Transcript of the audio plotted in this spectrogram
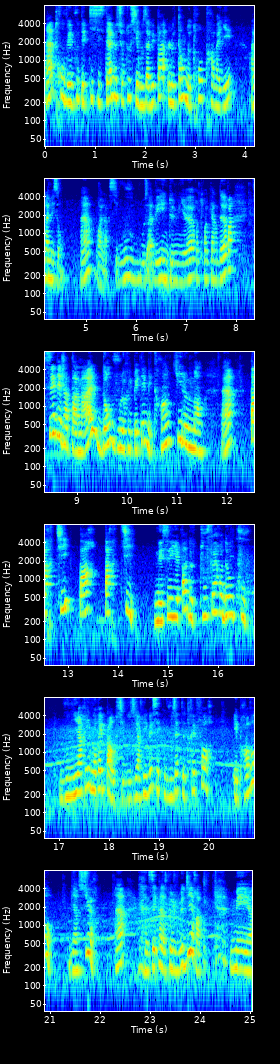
Hein, trouvez-vous des petits systèmes, surtout si vous n'avez pas le temps de trop travailler à la maison. Hein, voilà, si vous, avez une demi-heure, trois quarts d'heure, c'est déjà pas mal. Donc vous le répétez, mais tranquillement. Hein, partie par partie. N'essayez pas de tout faire d'un coup. Vous n'y arriverez pas. Ou si vous y arrivez, c'est que vous êtes très fort. Et bravo, bien sûr. Hein c'est pas ce que je veux dire. Mais euh,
